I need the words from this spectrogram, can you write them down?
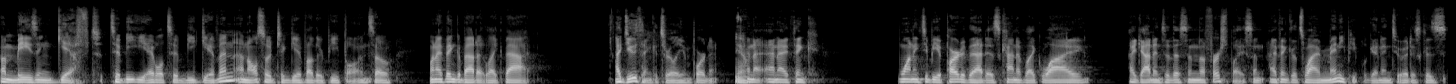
amazing gift to be able to be given and also to give other people. And so when I think about it like that, I do think it's really important. Yeah. And, I, and I think wanting to be a part of that is kind of like why I got into this in the first place. And I think that's why many people get into it is because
